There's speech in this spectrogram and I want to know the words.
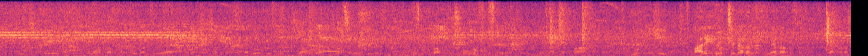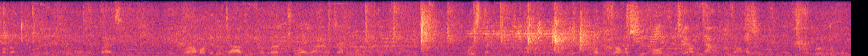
পৃথিবীতে আমরা ভাগ্যবান হয়ে আমরা হচ্ছে এতগুলো নদী আমরা পেয়েছি নদীগুলো আমাদের সংরক্ষণ হচ্ছে মা নদীর পাড়েই হচ্ছে নানান রকম মেলা হতো যাত্রাপালা, পায়েস কিন্তু আমাদের হচ্ছে আধুনিকতার ছোঁয়ায় আমরা হচ্ছে আমাদের অথচ আমার শেখর হচ্ছে, আমি আমার শেখর গুরুত্বপূর্ণ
